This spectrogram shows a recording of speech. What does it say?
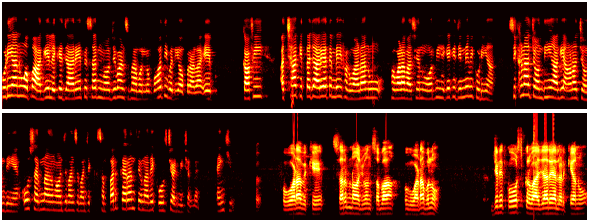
ਕੁੜੀਆਂ ਨੂੰ ਆਪਾਂ ਅੱਗੇ ਲੈ ਕੇ ਜਾ ਰਹੇ ਹਾਂ ਤੇ ਸਰ ਨੌਜਵਾਨ ਸਭਾ ਵੱਲੋਂ ਬਹੁਤ ਹੀ ਵਧੀਆ ਉਪਰਾਲਾ ਇਹ ਕਾਫੀ ਅੱਛਾ ਕੀਤਾ ਜਾ ਰਿਹਾ ਹੈ ਤੇ ਮੇਰੀ ਫਗਵਾੜਾ ਨੂੰ, ਫਗਵਾੜਾ ਵਾਸੀਆਂ ਨੂੰ ਹੋਰ ਵੀ ਹੈਗੇ ਕਿ ਜਿੰਨੇ ਵੀ ਕੁੜੀਆਂ ਸਿੱਖਣਾ ਚਾਹੁੰਦੀਆਂ, ਅੱਗੇ ਆਉਣਾ ਚਾਹੁੰਦੀਆਂ, ਉਹ ਸਰ ਨੌਜਵਾਨ ਸਭਾ 'ਚ ਸੰਪਰਕ ਕਰਨ ਤੇ ਉਹਨਾਂ ਦੇ ਕੋਰਸ 'ਚ ਐਡਮਿਸ਼ਨ ਲੈਣ। ਥੈਂਕ ਯੂ ਫਗਵਾੜਾ ਵਿਖੇ ਸਰਬ ਨੌਜਵਾਨ ਸਭਾ ਫਗਵਾੜਾ ਵੱਲੋਂ ਜਿਹੜੇ ਕੋਰਸ ਕਰਵਾਇਆ ਜਾ ਰਿਹਾ ਲੜਕੀਆਂ ਨੂੰ,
